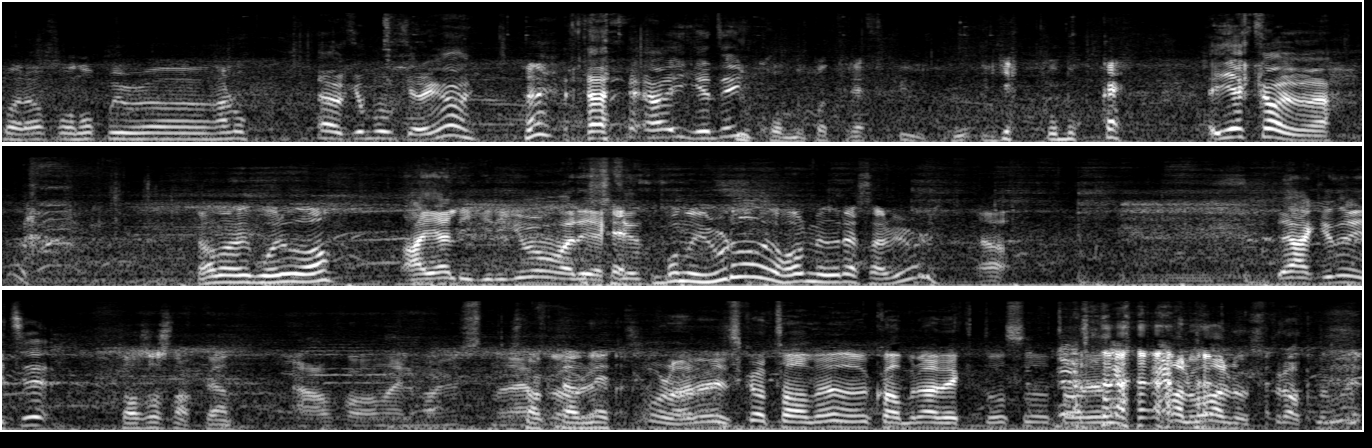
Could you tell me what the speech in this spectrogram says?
Bare å få den opp på hjulet her nå. Jeg har jo ikke bukker engang. Hæ? Jeg har ingenting. Du kommer på treff uten jekk og bukker. Jekk har vi med. Ja, da går det jo da. Nei, jeg ligger ikke med bare Sett jekken. den på noe hjul, da. Du har med reservehjul. Ja. Det er ikke noe vits i. Da så snakker vi igjen. Ja, faen heller, Magnus. Snakk dem litt. Ordner. Vi skal ta det. Kameraet er vekk nå, så tar vi alvor alvorsprat med meg.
